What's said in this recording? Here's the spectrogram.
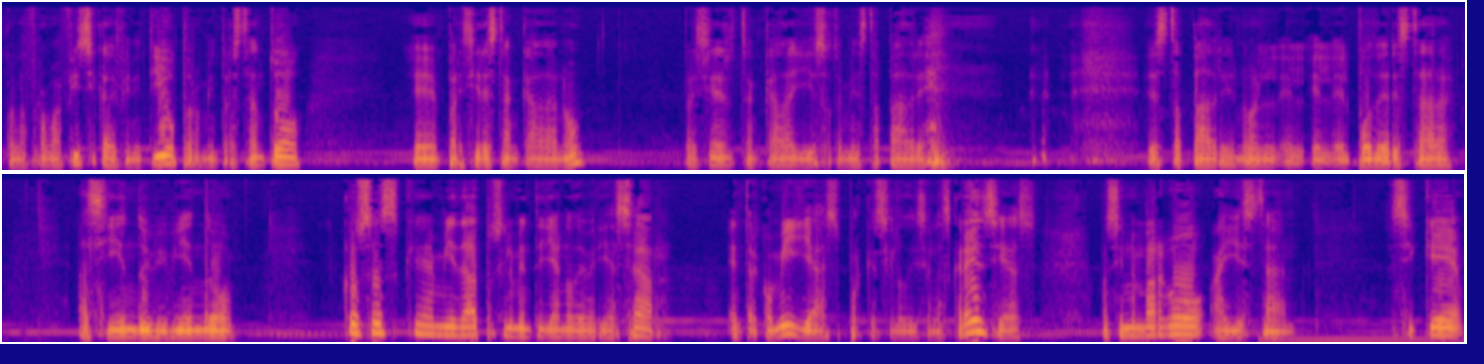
con la forma física, definitivo, pero mientras tanto eh, pareciera estancada, ¿no? Pareciera estancada y eso también está padre. está padre, ¿no? El, poder estar haciendo y viviendo cosas que a mi edad posiblemente ya no debería ser, entre comillas, porque así lo dicen las creencias, sin embargo, ahí están. Así que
